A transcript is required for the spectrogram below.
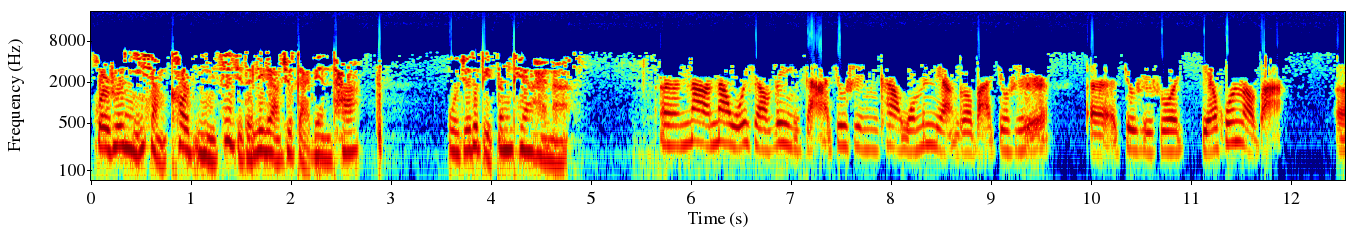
或者说你想靠你自己的力量去改变他，我觉得比登天还难。嗯，那那我想问一下，就是你看我们两个吧，就是呃，就是说结婚了吧，呃，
